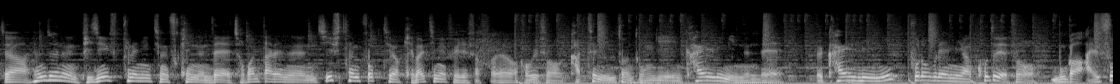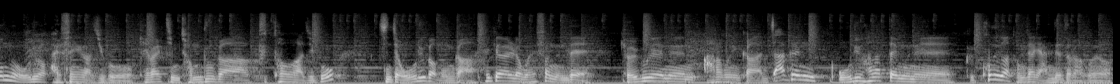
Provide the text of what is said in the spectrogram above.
제가 현재는 비즈니스 planning 팀에 속해 있는데 저번 달에는 시스템 소프트웨어 개발팀에서 일했었어요. 거기서 같은 인턴 동기인 카일님이 있는데 그 카일님이 프로그래밍한 코드에서 뭔가 알 수 없는 오류가 발생해가지고 개발팀 전부가 붙어가지고 진짜 오류가 뭔가 해결하려고 했었는데 결국에는 알아보니까 작은 오류 하나 때문에 그 코드가 동작이 안 되더라고요.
